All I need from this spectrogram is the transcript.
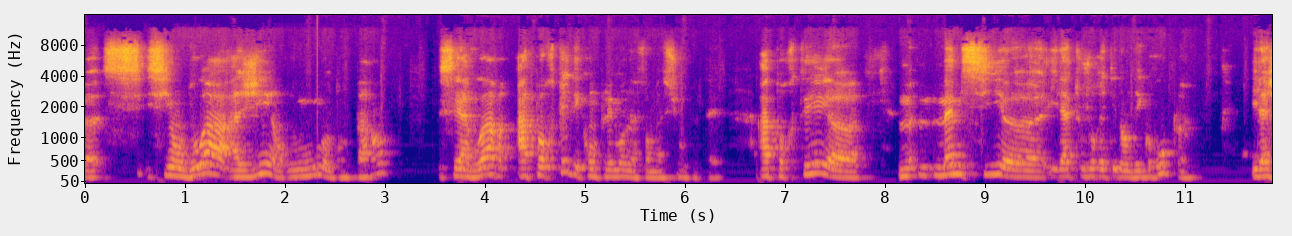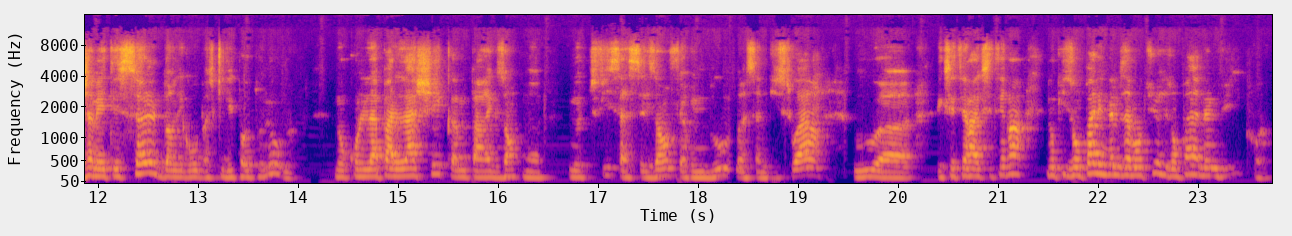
euh, si, on doit agir, ou nous, en tant que parents, c'est avoir apporté des compléments d'information peut-être. Apporter, même si il a toujours été dans des groupes, il n'a jamais été seul dans des groupes parce qu'il n'est pas autonome. Donc on ne l'a pas lâché comme par exemple no- notre fils à 16 ans faire une boum un samedi soir ou etc etc. Donc ils n'ont pas les mêmes aventures, ils n'ont pas la même vie quoi.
